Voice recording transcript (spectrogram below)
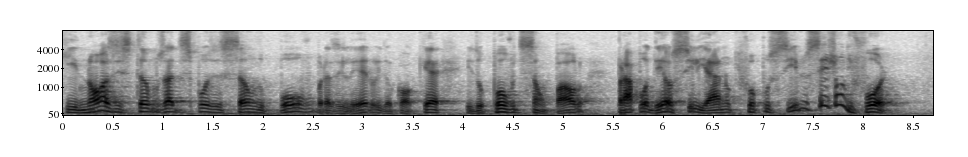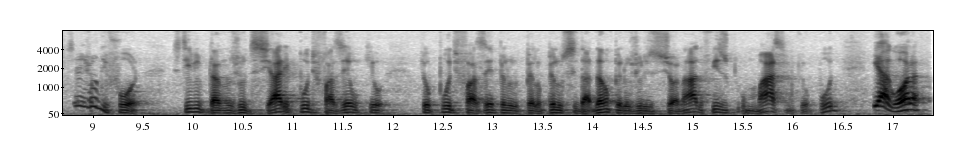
que nós estamos à disposição do povo brasileiro e do qualquer e do povo de São Paulo para poder auxiliar no que for possível, seja onde for, seja onde for. Estive no judiciário e pude fazer o que eu, que eu pude fazer pelo, pelo, pelo cidadão, pelo jurisdicionado, fiz o máximo que eu pude e agora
